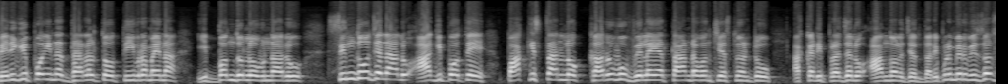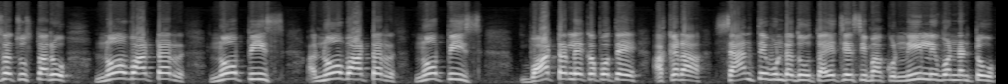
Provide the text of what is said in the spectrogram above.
పెరిగిపోయిన ధరలతో తీవ్రమైన ఇబ్బందుల్లో ఉన్నారు. సింధు జలాలు ఆగిపోతే పాకిస్తాన్లో కరువు విలయ తాండవం చేస్తున్నట్టు అక్కడి ప్రజలు ఆందోళన చెందుతారు. ఇప్పుడు మీరు విజువల్స్లో చూస్తున్నారు no water no peace no water no peace water లేకపోతే అక్కడ శాంతి ఉండదు. దయచేసి మాకు నీళ్ళు ఇవ్వండి అంటూ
